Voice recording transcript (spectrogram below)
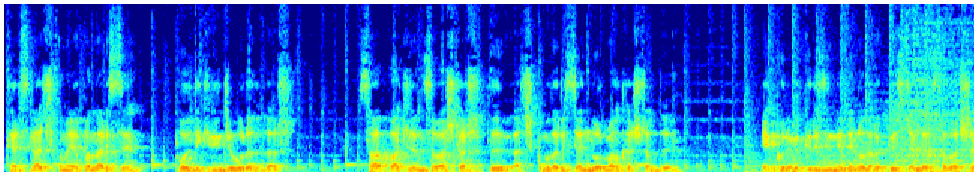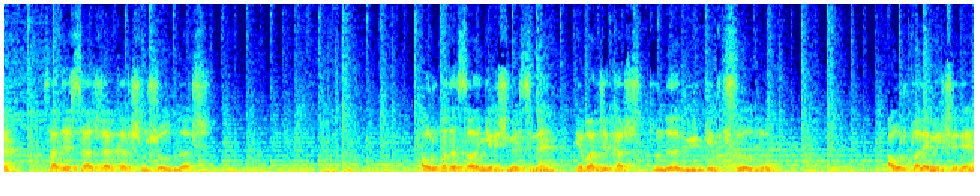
Tersine açıklama yapanlar ise politik lince uğradılar. Sağ partilerin savaş karşıtı açıklamalar ise normal karşılandı. Ekonomik krizin nedeni olarak gösterilen savaşa sadece sağcılar karışmış oldular. Avrupa'da sağın gelişmesine yabancı karşıtlığında da büyük etkisi oldu. Avrupalı emekçilere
